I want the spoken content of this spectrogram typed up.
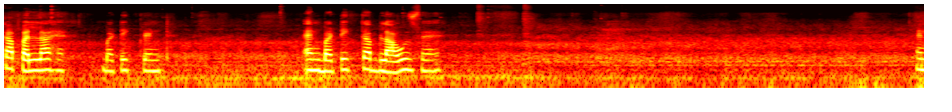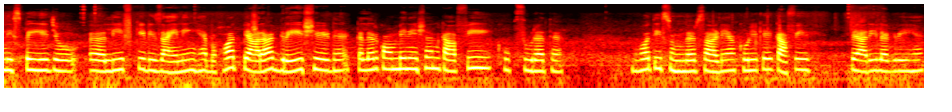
का पल्ला है। बटिक प्रिंट एंड बटिक का ब्लाउज़ है एंड इस पे ये जो लीफ की डिज़ाइनिंग है, बहुत प्यारा ग्रे शेड है। कलर कॉम्बिनेशन काफ़ी खूबसूरत है। बहुत ही सुंदर साड़ियाँ खुल के काफ़ी प्यारी लग रही हैं।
